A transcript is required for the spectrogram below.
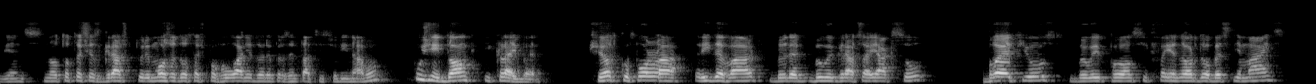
więc no to też jest gracz, który może dostać powołanie do reprezentacji Surinamu. Później Donk i Kleiber. W środku pola Riedewald, były, były gracz Ajaxu. Boetius, były pomocnik Feyenoordu, obecnie Mainz.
